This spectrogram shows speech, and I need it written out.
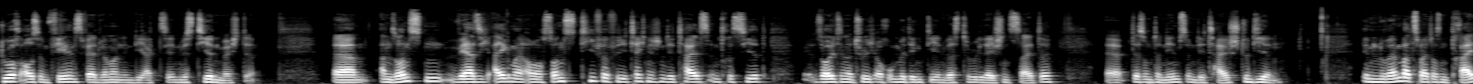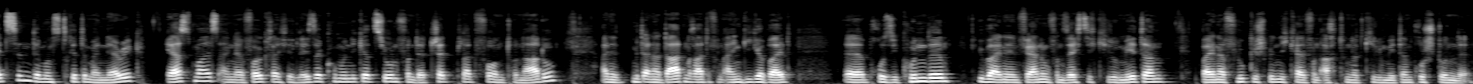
durchaus empfehlenswert, wenn man in die Aktie investieren möchte. Ähm, ansonsten, wer sich allgemein auch noch sonst tiefer für die technischen Details interessiert, sollte natürlich auch unbedingt die Investor Relations Seite äh, des Unternehmens im Detail studieren. Im November 2013 demonstrierte Mynaric erstmals eine erfolgreiche Laserkommunikation von der Chat-Plattform Tornado eine, mit einer Datenrate von 1 GB äh, pro Sekunde über eine Entfernung von 60 Kilometern bei einer Fluggeschwindigkeit von 800 Kilometern pro Stunde.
